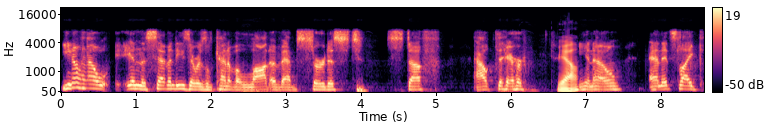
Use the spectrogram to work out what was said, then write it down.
You know how in the '70s there was kind of a lot of absurdist stuff out there yeah. you know and it's like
